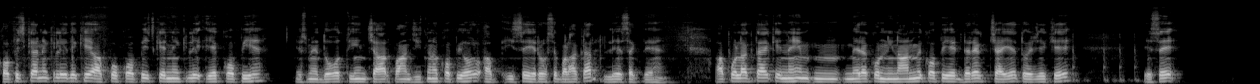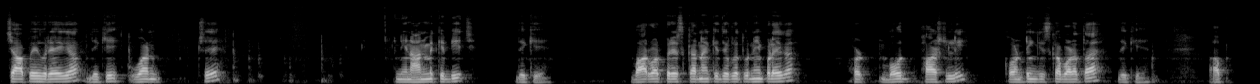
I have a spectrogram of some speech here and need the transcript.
कॉपीज करने के लिए देखिए, आपको कॉपीज करने के लिए एक कॉपी है। इसमें दो, तीन, चार, पाँच जितना कॉपी हो, आप इसे एरो से बढ़ाकर ले सकते हैं। आपको लगता है कि नहीं मेरे को निन्यानवे कॉपी डायरेक्ट चाहिए तो देखिए, इसे चापे हुए रहेगा। देखिए वन से निन्यानवे के बीच, देखिए, बार बार प्रेस करने की ज़रूरत तो नहीं पड़ेगा। और बहुत फास्टली काउंटिंग इसका बढ़ता है। देखिए आप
